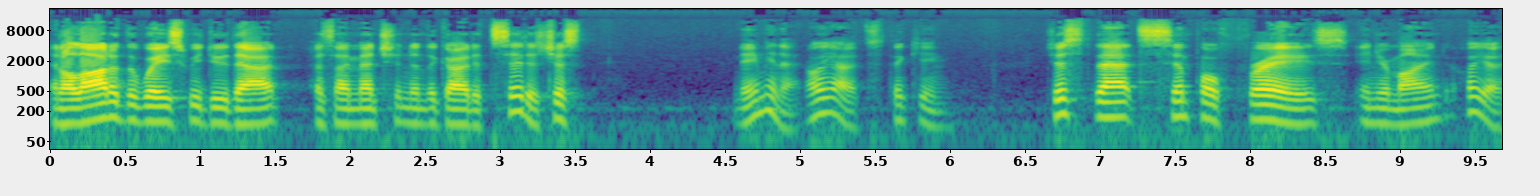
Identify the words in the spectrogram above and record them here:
And a lot of the ways we do that, as I mentioned in the guided sit, is just naming that. Oh, yeah, it's thinking. Just that simple phrase in your mind. Oh, yeah,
